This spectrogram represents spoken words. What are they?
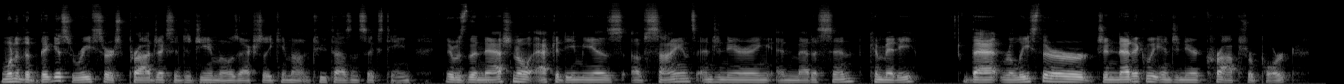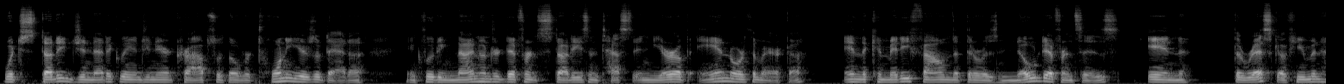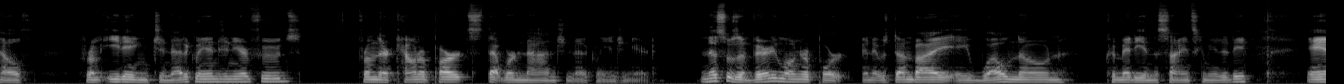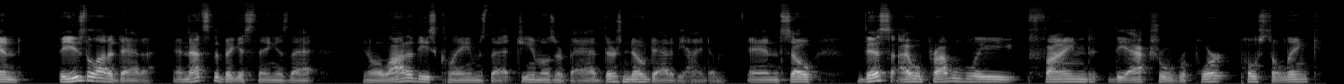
One of the biggest research projects into GMOs actually came out in 2016. It was the National Academies of Science, Engineering, and Medicine Committee that released their genetically engineered crops report which studied genetically engineered crops with over 20 years of data, including 900 different studies and tests in Europe and North America. And the committee found that there was no differences in the risk of human health from eating genetically engineered foods from their counterparts that were non genetically engineered. And this was a very long report, and it was done by a well known committee in the science community. And they used a lot of data. And that's the biggest thing is that you know, a lot of these claims that GMOs are bad, there's no data behind them. And so this, I will probably find the actual report, post a link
